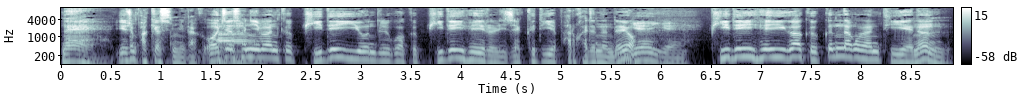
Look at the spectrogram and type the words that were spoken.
네, 이게 좀 바뀌었습니다. 그 어제 아. 선임한 그 비대위 의원들과 그 비대위 회의를 이제 그 뒤에 바로 가졌는데요. 예, 예. 비대위 회의가 그 끝나고 난 뒤에는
